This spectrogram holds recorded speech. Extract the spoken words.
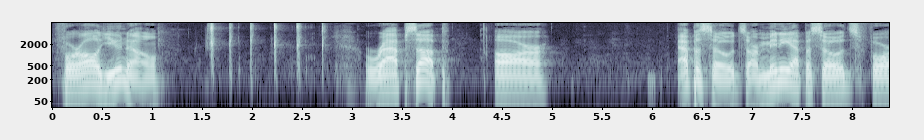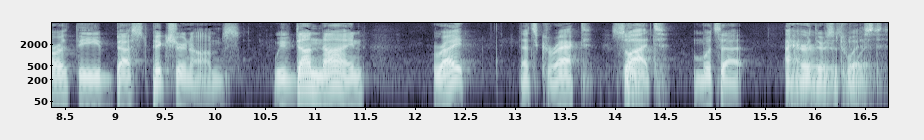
for all you know, wraps up our episodes, our mini episodes for the Best Picture noms. We've done nine, right? That's correct So- but What's that? I heard there's a twist.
